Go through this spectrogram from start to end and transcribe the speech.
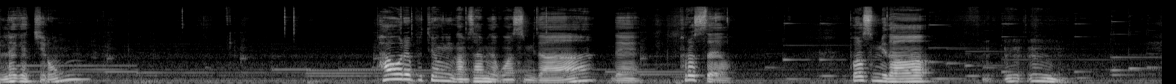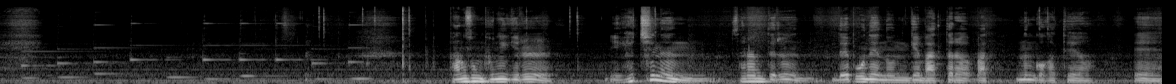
black했지롱. 파워레프트 형님 감사합니다. 고맙습니다. 네. 풀었어요. 풀었습니다. 음, 음, 음. 방송 분위기를 이 해치는 사람들은 내보내 놓은 게 맞더라 맞는 것 같아요. 예,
